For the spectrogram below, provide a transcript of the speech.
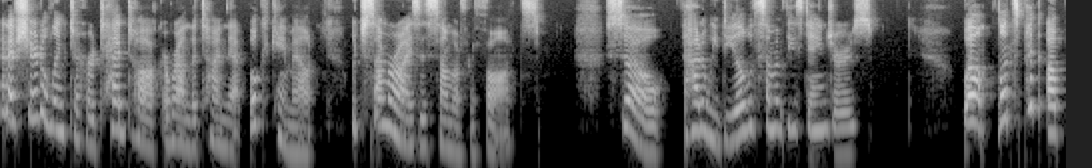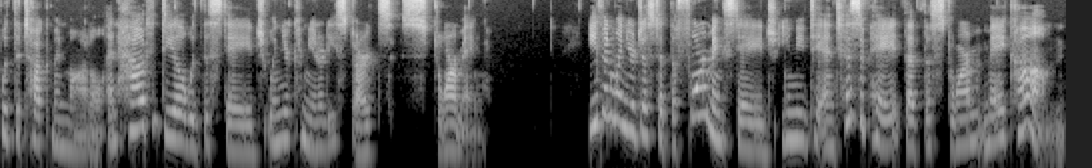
and I've shared a link to her TED Talk around the time that book came out, which summarizes some of her thoughts. So, how do we deal with some of these dangers? Well, let's pick up with the Tuckman model and how to deal with the stage when your community starts storming. Even when you're just at the forming stage, you need to anticipate that the storm may come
